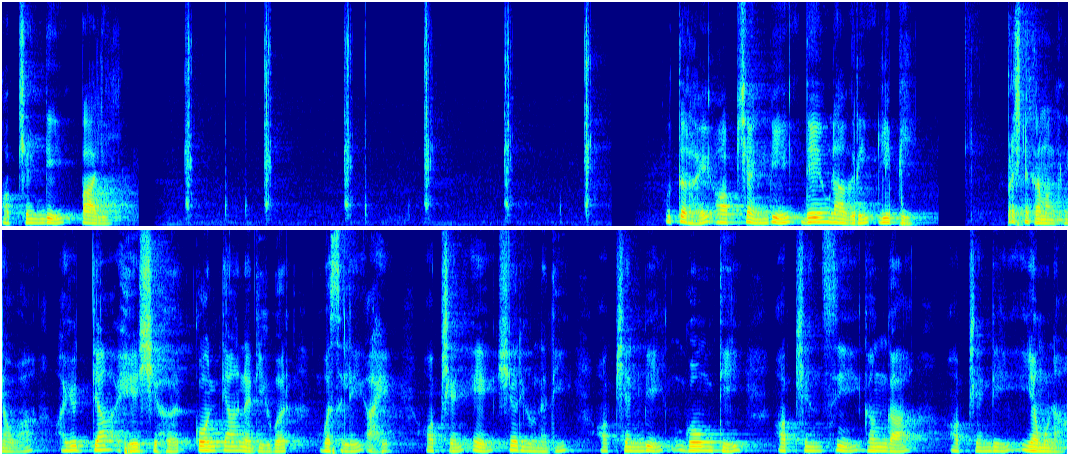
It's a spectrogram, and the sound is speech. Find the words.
option D Pali. उत्तर आहे ऑप्शन बी देवनागरी लिपी. प्रश्न क्रमांक नववा अयोध्या हे शहर कोणत्या नदीवर वसले आहे? ऑप्शन ए शरयू नदी. Option B Gomti. Option C Ganga. Option D Yamuna.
